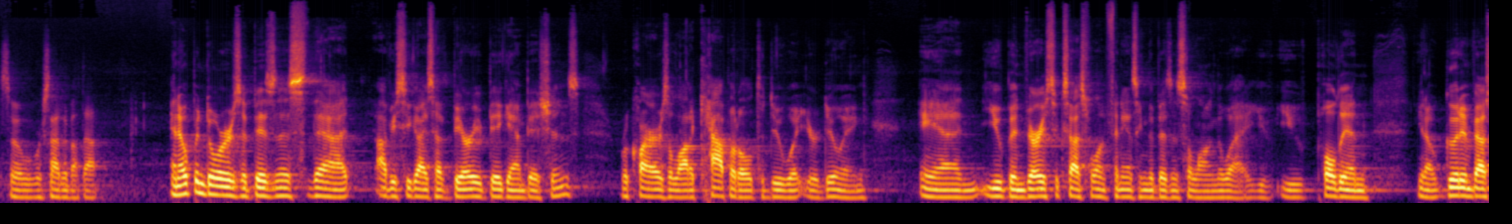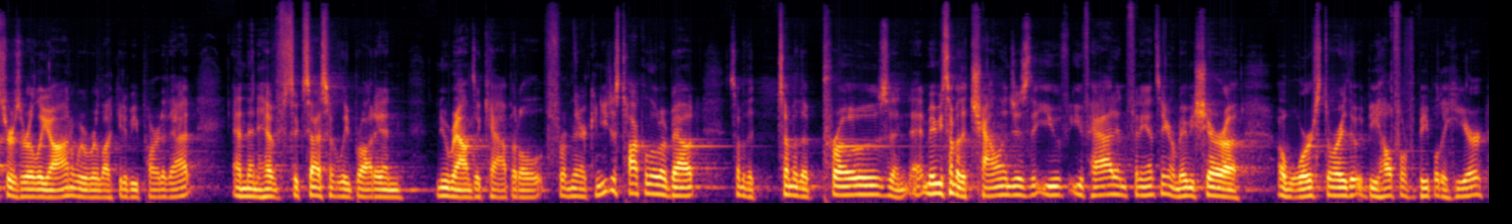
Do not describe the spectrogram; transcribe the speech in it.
So we're excited about that. And Opendoor is a business that obviously you guys have very big ambitions, requires a lot of capital to do what you're doing. And you've been very successful in financing the business along the way. You, you pulled in you know, good investors early on. We were lucky to be part of that. And then have successively brought in new rounds of capital from there. Can you just talk a little about some of the some of the pros and, maybe some of the challenges that you've you've had in financing, or maybe share a, a war story that would be helpful for people to hear?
